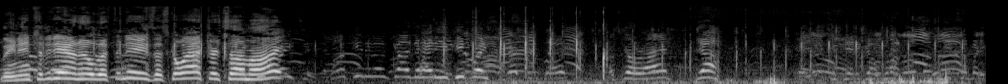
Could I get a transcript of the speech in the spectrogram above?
Lean into the downhill. Lift the knees. Let's go after it some, all right? Lock into those guys ahead of you. Keep racing. Go, Ryan. Yeah. Buddy.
